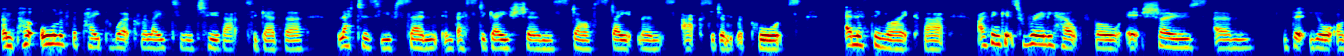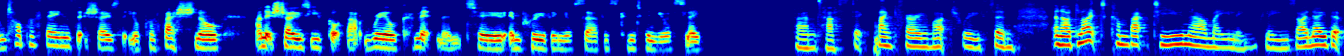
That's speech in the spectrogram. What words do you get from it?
and put all of the paperwork relating to that together letters you've sent, investigations, staff statements, accident reports, anything like that. I think it's really helpful. It shows um, that you're on top of things, it shows that you're professional, and it shows you've got that real commitment to improving your service continuously. Fantastic. Thank you very much, Ruth. And, and I'd like to come back to you now, Mei Ling, please. I know that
